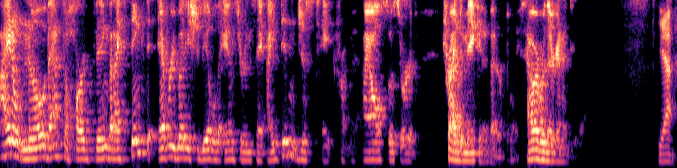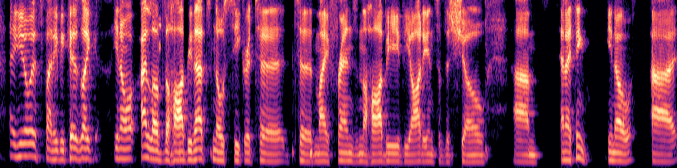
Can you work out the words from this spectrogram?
I don't know. That's a hard thing, but I think that everybody should be able to answer and say, I didn't just take from it. I also sort of tried to make it a better place, however, they're going to do that. Yeah. And you know, it's funny because like, you know, I love the hobby. That's no secret to, to my friends in the hobby, the audience of the show. Um, and I think, you know, uh,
